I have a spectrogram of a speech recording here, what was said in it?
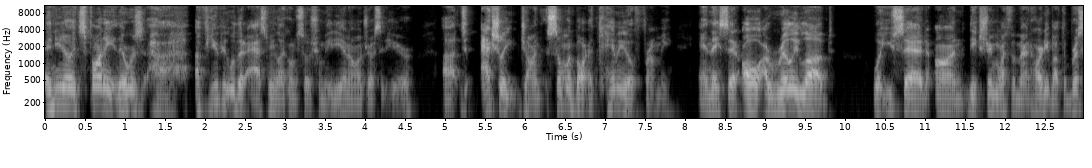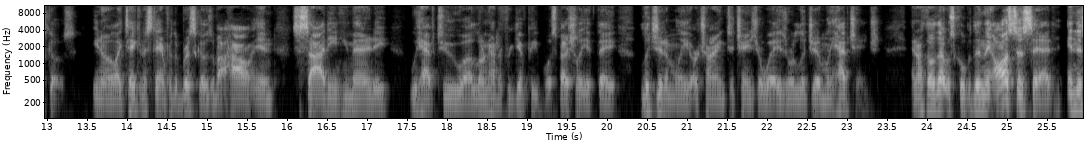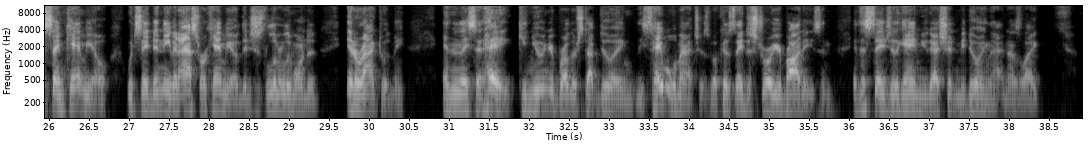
And you know, it's funny. There was uh, a few people that asked me, like on social media, and I'll address it here. Uh, actually, John, someone bought a cameo from me, and they said, "Oh, I really loved what you said on the Extreme Life of Matt Hardy about the Briscoes. You know, like taking a stand for the Briscoes about how in society and humanity we have to uh, learn how to forgive people, especially if they legitimately are trying to change their ways or legitimately have changed." And I thought that was cool. But then they also said in the same cameo, which they didn't even ask for a cameo, they just literally wanted to interact with me. And then they said, Hey, can you and your brother stop doing these table matches because they destroy your bodies? And at this stage of the game, you guys shouldn't be doing that. And I was like,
